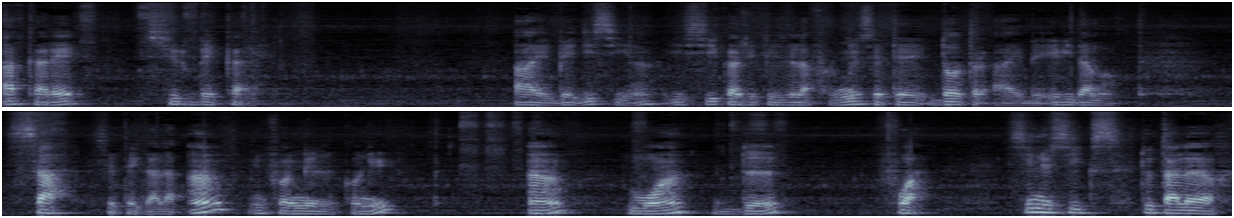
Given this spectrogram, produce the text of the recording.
a carré sur b carré. A et B d'ici. Hein. Ici, quand j'utilisais la formule, c'était d'autres A et B, évidemment. Ça, c'est égal à 1, une formule connue. 1 moins 2 fois. Sinus x, tout à l'heure,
